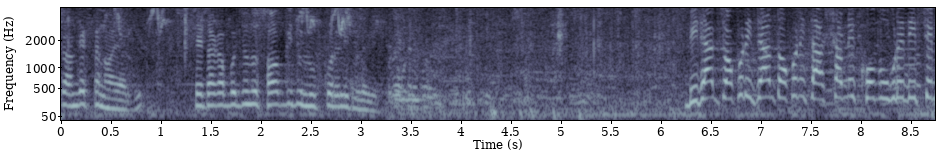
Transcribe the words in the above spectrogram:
ট্রানজ্যাকশন হয় আর কি। সেই টাকা পর্যন্ত সব কিছু লুট করে নিয়ে চলে গেছে। বিধায়ক যখনই যান তখনই তার সামনে ক্ষোভ উগড়ে দিচ্ছেন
